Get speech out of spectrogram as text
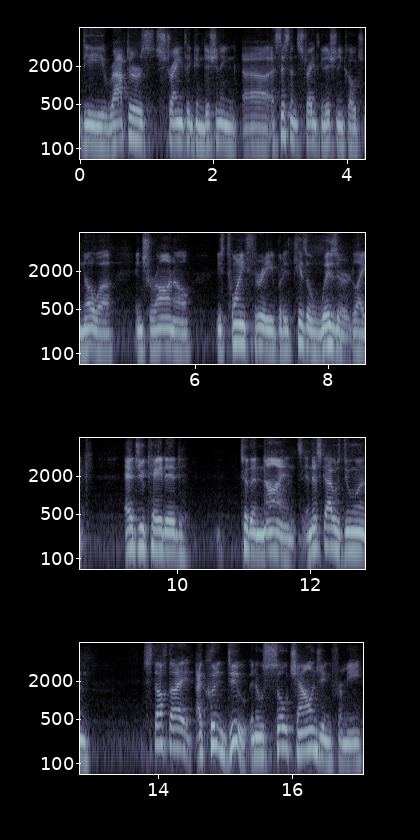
the Raptors strength and conditioning uh, assistant strength conditioning coach Noah in Toronto. He's 23, but his kid's a wizard, like educated to the nines. And this guy was doing stuff that I, I couldn't do. And it was so challenging for me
